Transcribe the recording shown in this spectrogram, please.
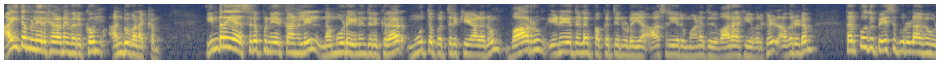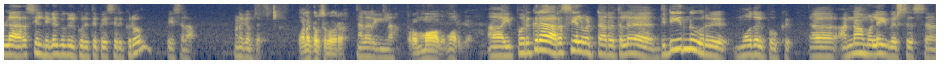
ஐ தமிழர்கள் அனைவருக்கும் அன்பு வணக்கம். இன்றைய சிறப்பு நேர்காணலில் நம்மோடு இணைந்திருக்கிறார் மூத்த பத்திரிகையாளரும் வாரும் இணையதள பக்கத்தினுடைய ஆசிரியருமான திரு வாராகி அவர்கள். அவரிடம் தற்போது பேசுபொருளாக உள்ள அரசியல் நிகழ்வுகள் குறித்து பேசியிருக்கிறோம். பேசலாம். வணக்கம் சார். வணக்கம் சகோதரா. நல்லா இருக்கீங்களா? பிரமாதமா இருக்கேன். இப்போ இருக்கிற அரசியல் வட்டாரத்துல திடீர்னு ஒரு மோதல் போக்கு. அண்ணாமலை வெர்சஸ்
